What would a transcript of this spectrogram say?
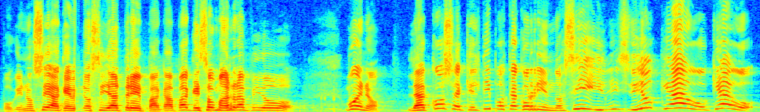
porque no sé a qué velocidad trepa, capaz que son más rápido vos. Bueno, la cosa es que el tipo está corriendo así y dice, Dios, ¿qué hago? ¿Qué hago?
